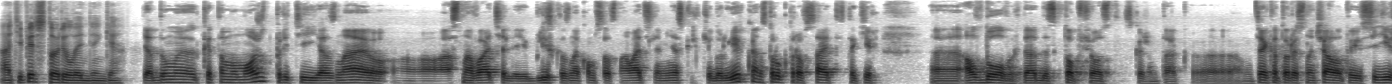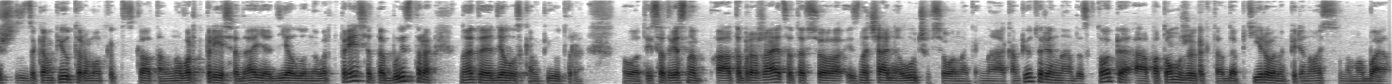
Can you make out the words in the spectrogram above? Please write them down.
а теперь сторилендинги. Я думаю, к этому может прийти. Я знаю э, основателей, близко знаком с основателями нескольких других конструкторов сайтов, таких э, алдовых, да, desktop first, скажем так. Э, те, которые сначала ты сидишь за компьютером, вот как ты сказал, там на WordPress, да, я делаю на WordPress, это быстро, но это я делаю с компьютера. Вот, и, соответственно, отображается это все изначально лучше всего на, на компьютере, на десктопе, а потом уже как-то адаптированно переносится на mobile.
